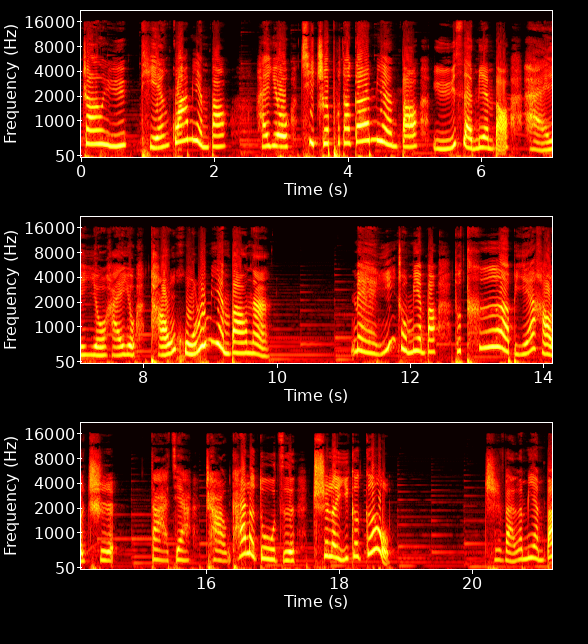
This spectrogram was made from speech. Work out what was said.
章鱼甜瓜面包，还有汽车葡萄干面包、雨伞面包，还有还有糖葫芦面包呢。每一种面包都特别好吃。大家敞开了肚子吃了一个够。吃完了面包，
